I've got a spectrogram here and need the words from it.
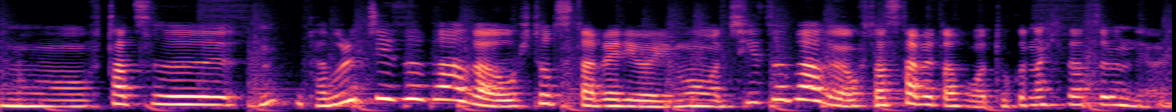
あの2つん？ダブルチーズバーガーを1つ食べるよりもチーズバーガーを2つ食べた方が得な気がするんだよね。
